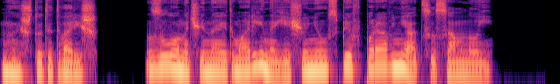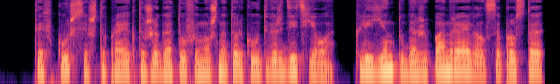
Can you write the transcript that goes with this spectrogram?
«Ну и что ты творишь?» Зло начинает Марина, еще не успев поравняться со мной. «Ты в курсе, что проект уже готов и нужно только утвердить его? Клиенту даже понравился, просто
